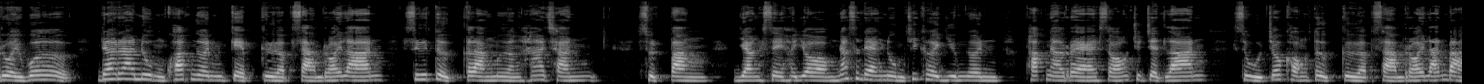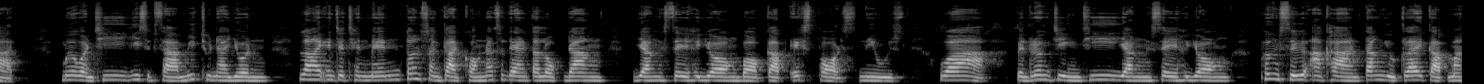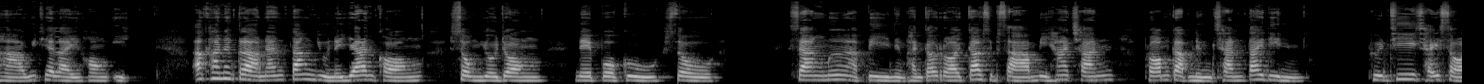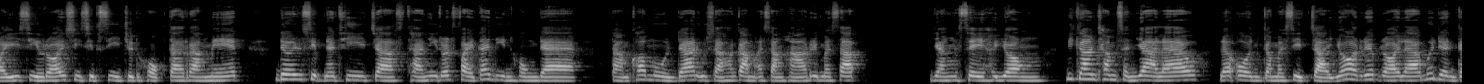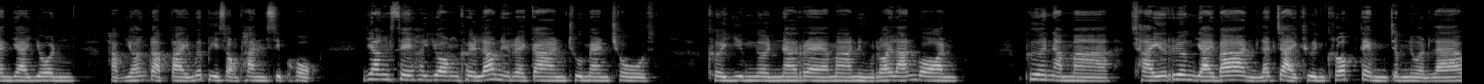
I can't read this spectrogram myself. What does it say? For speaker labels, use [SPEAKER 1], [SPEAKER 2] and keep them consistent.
[SPEAKER 1] รวยเวอร์ ดาราหนุ่มควักเงินเก็บเกือบ 300 ล้าน ซื้อตึกกลางเมือง 5 ชั้น สุดปัง ยังเซฮยองนักแสดงหนุ่มที่เคยยืมเงิน พักนาแร 2.7 ล้าน สู่เจ้าของตึกเกือบ 300 ล้านบาท เมื่อวันที่ 23 มิถุนายน Line Entertainment ต้นสังกัดของนักแสดงตลกดัง ยังเซฮยองบอกกับ Exports News ว่า เป็นเรื่องจริงที่ยังเซฮยอง เพิ่งซื้ออาคารตั้งอยู่ใกล้กับมหาวิทยาลัยฮองอีกอาคารดังกล่าวนั้นตั้งอยู่ในย่านของซงโยดอง เนโปกูโซ สร้างเมื่อปี 1993 มี 5 ชั้น พร้อมกับ 1 ชั้นใต้ดิน พื้นที่ใช้สอย 444.6 ตารางเมตร เดิน 10 นาทีจากสถานีรถไฟใต้ดินฮงแด ตามข้อมูลด้านอุตสาหกรรมอสังหาริมทรัพย์ ยังเซฮยองมีการทำสัญญาแล้ว และโอนกรรมสิทธิ์จ่ายยอดเรียบร้อยแล้วเมื่อเดือนกันยายน หากย้อนกลับไปเมื่อปี 2016 ยังเซฮยองเคยเล่าในรายการ Two Man Shows เคยยืมเงินนาแรมา 100 ล้านวอน เพื่อนำมาใช้เรื่องย้ายบ้านและจ่ายคืนครบเต็มจำนวนแล้ว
